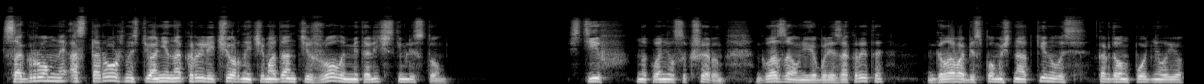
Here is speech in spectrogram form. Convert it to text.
С огромной осторожностью они накрыли черный чемодан тяжелым металлическим листом. Стив наклонился к Шерон. Глаза у нее были закрыты, голова беспомощно откинулась, когда он поднял ее.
